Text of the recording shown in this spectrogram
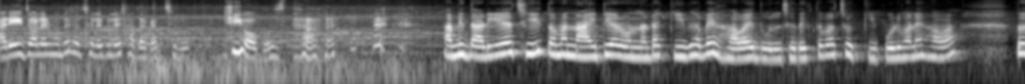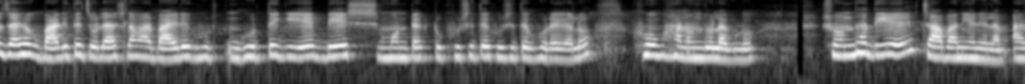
আর এই জলের মধ্যে সব ছেলে পেলে সাঁতার কাটছিল। কি অবস্থা? আমি দাঁড়িয়ে আছি, তো আমার নাইটি আর ওড়নাটা কীভাবে হাওয়ায় দুলছে দেখতে পাচ্ছ? কি পরিমাণে হাওয়া? তো যাই হোক, বাড়িতে চলে আসলাম আর বাইরে ঘুর, ঘুরতে গিয়ে বেশ মনটা একটু খুশিতে খুশিতে ভরে গেল। খুব আনন্দ লাগল। সন্ধ্যা দিয়ে চা বানিয়ে নিলাম। আর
